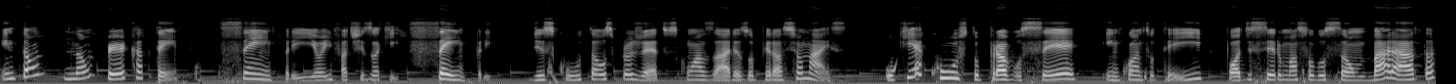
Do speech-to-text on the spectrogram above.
Então, não perca tempo. Sempre, e eu enfatizo aqui, sempre discuta os projetos com as áreas operacionais. O que é custo para você, enquanto TI, pode ser uma solução barata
